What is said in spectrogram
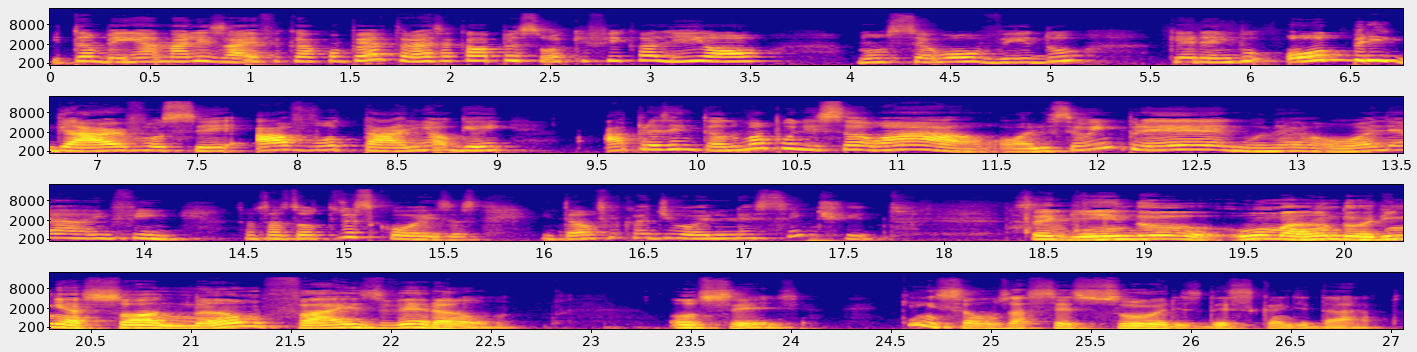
e também analisar e ficar com o pé atrás aquela pessoa que fica ali, ó, no seu ouvido querendo obrigar você a votar em alguém apresentando uma punição, ah, olha o seu emprego, né? Olha, enfim, tantas outras coisas. Então fica de olho nesse sentido. Seguindo, uma andorinha só não faz verão. Ou seja, quem são os assessores desse candidato?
